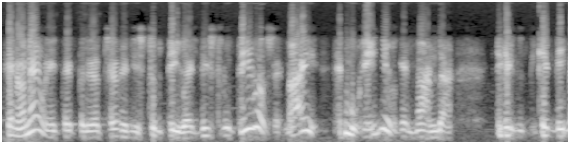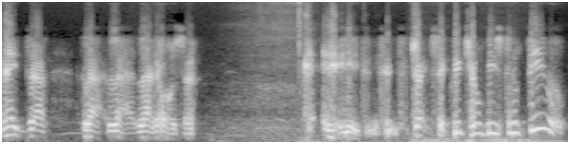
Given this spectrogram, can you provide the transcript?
che non è un'interpretazione distruttiva, il distruttivo semmai è Mourinho che manda, che, che dimezza la, la, la rosa. Eh, cioè, se qui c'è un distruttivo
